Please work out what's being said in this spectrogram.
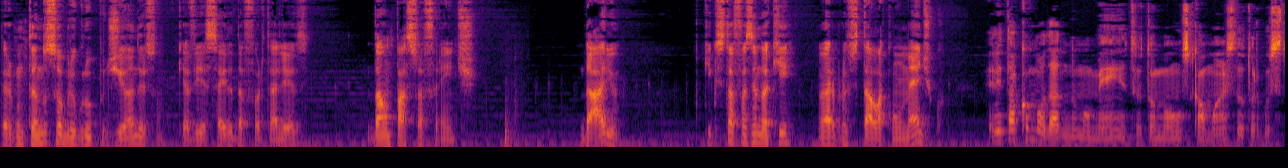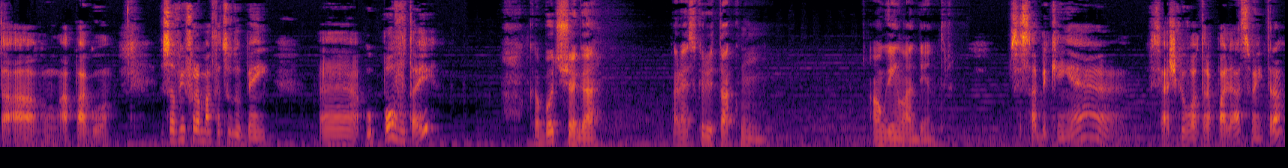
perguntando sobre o grupo de Anderson que havia saído da fortaleza, dá um passo à frente. Dario? O que, que você está fazendo aqui? Não era para você estar lá com o médico? Ele tá acomodado no momento, tomou uns calmantes do Dr. Gustavo, apagou. Eu só vim informar que tá tudo bem. Ah, o povo tá aí? Acabou de chegar. Parece que ele tá com alguém lá dentro. Você sabe quem é? Você acha que eu vou atrapalhar se eu entrar?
